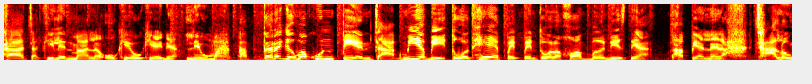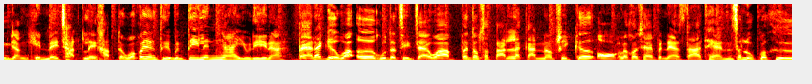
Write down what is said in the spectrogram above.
ถ้าจากที่เล่นมาแล้วโอเคโอเคเนี่ยเร็วมากครับแต่ถ้าเกิดว่าคุณเปลี่ยนจากมิยาบิตัวเทพไปเป็นตัวละครเบอร์นิสเนี่ย ภาพเปลี่ยนเลยนะช้าลงอย่างเห็นได้ชัดเลยครับแต่ว่าก็ยังถือเป็นตี้เล่นง่ายอยู่ดีนะ แต่ถ้าเกิดว่าเออคุณตัดสินใจว่าไม่ต้องสตันแล้วกันนำทริกเกอร์ออกแล้วก็ใช้เป็นแอสตาแทนสรุปก็คือ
